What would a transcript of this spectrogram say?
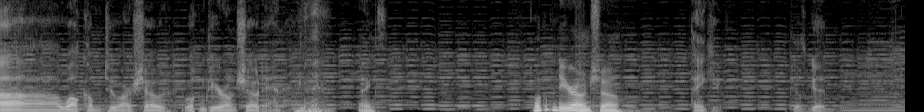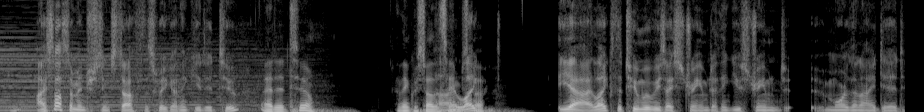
Uh, welcome to our show. Welcome to your own show, Dan. Thanks. Welcome to your own show. Thank you. Feels good. I saw some interesting stuff this week. I think you did too. I did too. I think we saw the same like- stuff. Yeah, I liked the two movies I streamed. I think you streamed more than I did.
